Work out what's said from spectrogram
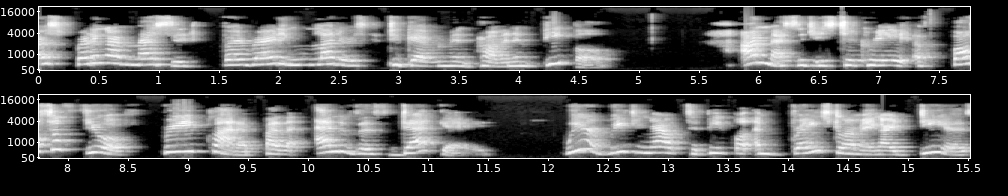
are spreading our message by writing letters to government prominent people. Our message is to create a fossil fuel free planet by the end of this decade. We are reaching out to people and brainstorming ideas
